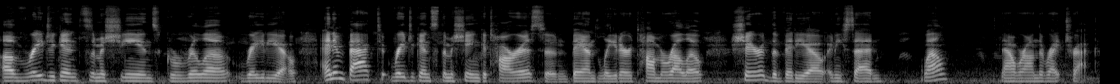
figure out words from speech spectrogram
of Rage Against the Machine's Guerrilla Radio. And in fact, Rage Against the Machine guitarist and band leader Tom Morello shared the video and he said, Well, now we're on the right track.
